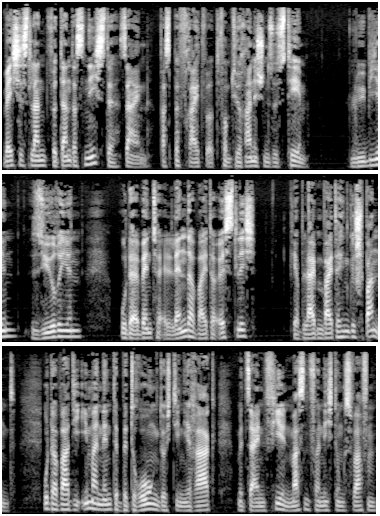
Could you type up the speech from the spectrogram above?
Welches Land wird dann das nächste sein, was befreit wird vom tyrannischen System? Libyen, Syrien oder eventuell Länder weiter östlich? Wir bleiben weiterhin gespannt. Oder war die immanente Bedrohung durch den Irak mit seinen vielen Massenvernichtungswaffen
